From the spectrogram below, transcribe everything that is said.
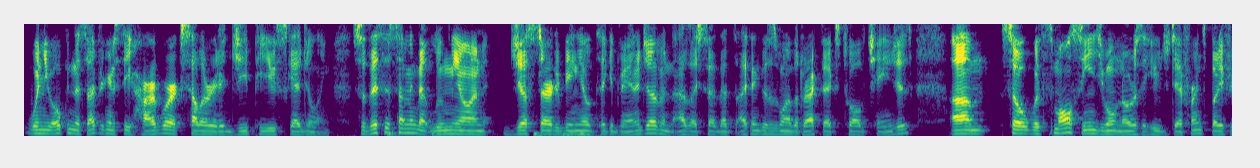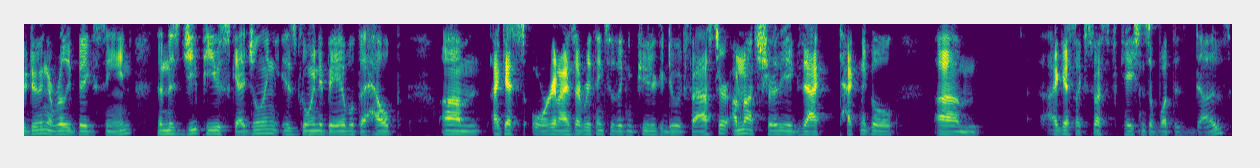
when you open this up, you're going to see hardware accelerated GPU scheduling. So this is something that Lumion just started being able to take advantage of. And as I said, that's I think this is one of the DirectX 12 changes. Um, so with small scenes, you won't notice a huge difference. But if you're doing a really big scene, then this GPU scheduling is going to be able to help, um, I guess, organize everything so the computer can do it faster. I'm not sure the exact technical um, I guess like specifications of what this does,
